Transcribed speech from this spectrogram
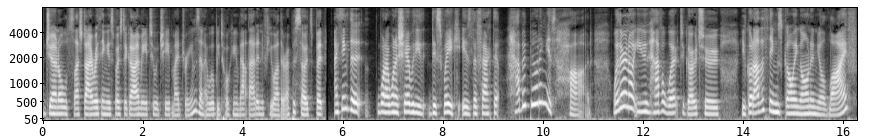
journal slash diary thing is supposed to guide me to achieve my dreams. And I will be talking about that in a few other episodes. But I think that what I want to share with you this week is the fact that habit building is hard. Whether or not you have a work to go to, you've got other things going on in your life,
